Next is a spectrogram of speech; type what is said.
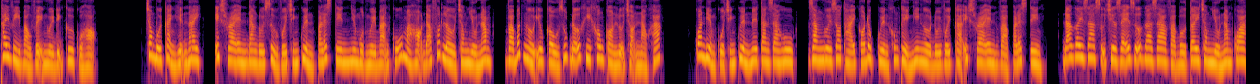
thay vì bảo vệ người định cư của họ. Trong bối cảnh hiện nay, Israel đang đối xử với chính quyền Palestine như một người bạn cũ mà họ đã phớt lờ trong nhiều năm và bất ngờ yêu cầu giúp đỡ khi không còn lựa chọn nào khác. Quan điểm của chính quyền Netanyahu rằng người Do Thái có độc quyền không thể nghi ngờ đối với cả Israel và Palestine đã gây ra sự chia rẽ giữa Gaza và bờ Tây trong nhiều năm qua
